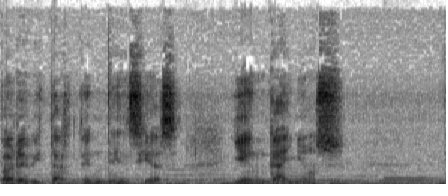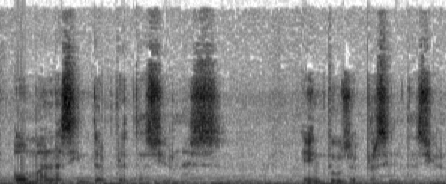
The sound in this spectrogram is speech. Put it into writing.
para evitar tendencias y engaños o malas interpretaciones en tu representación.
